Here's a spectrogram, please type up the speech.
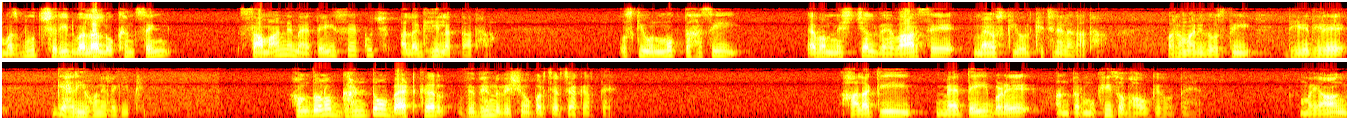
मज़बूत शरीर वाला लोखन सिंह, सामान्य मैतेई से कुछ अलग ही लगता था। उसकी उन्मुक्त हँसी एवं निश्चल व्यवहार से मैं उसकी ओर खिंचने लगा था और हमारी दोस्ती धीरे धीरे गहरी होने लगी थी। हम दोनों घंटों बैठकर विभिन्न विषयों पर चर्चा करते हालाँकि मैतेई बड़े अंतर्मुखी स्वभाव के होते हैं। मयांग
